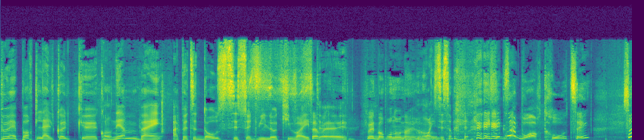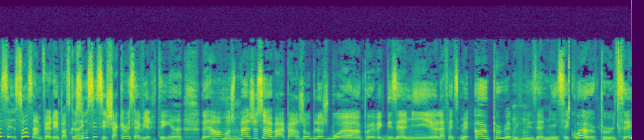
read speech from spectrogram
peu importe l'alcool que qu'on aime, ben à petite dose, c'est celui-là qui va être. Ça va. euh, Qui va être bon pour nos nerfs. oui, c'est ça. Et c'est quoi boire trop, tu sais? Ça, ça, ça me fait rire parce que ça aussi, c'est chacun sa vérité. Hein? Là, ah, moi, je prends juste un verre par jour, puis là, je bois un peu avec des amis euh, la fin de Mais un peu avec des amis, c'est quoi un peu, tu sais?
